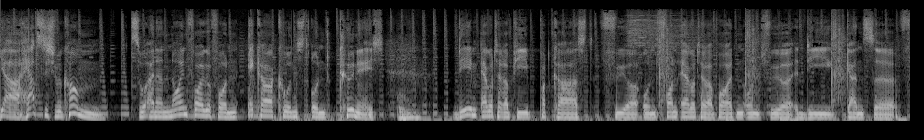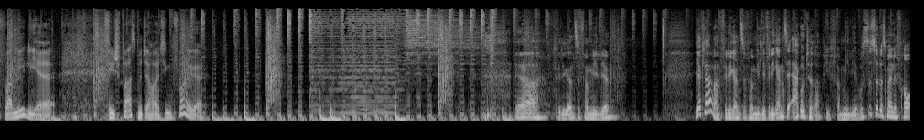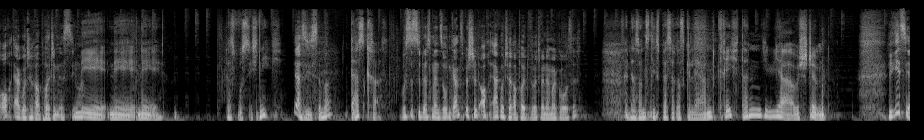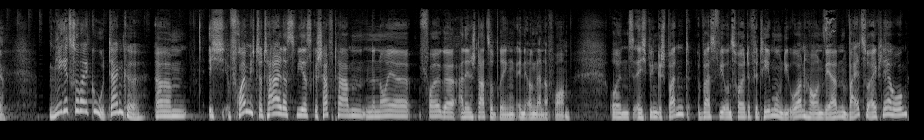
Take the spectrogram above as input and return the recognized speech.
Ja, herzlich willkommen zu einer neuen Folge von Ecker, Kunst und König, dem Ergotherapie-Podcast für und von Ergotherapeuten und für die ganze Familie. Viel Spaß mit der heutigen Folge. Ja, für die ganze Familie. Ja klar, für die ganze Familie, für die ganze Ergotherapie-Familie. Wusstest du, dass meine Frau auch Ergotherapeutin ist? Simon? Nee, nee, nee. Das wusste ich nicht. Ja, siehst du mal. Das ist krass. Wusstest du, dass mein Sohn ganz bestimmt auch Ergotherapeut wird, wenn er mal groß ist? Wenn er sonst nichts Besseres gelernt kriegt, dann ja, bestimmt. Wie geht's dir? Mir geht's soweit gut, danke. Ähm, ich freue mich total, dass wir es geschafft haben, eine neue Folge an den Start zu bringen in irgendeiner Form. Und ich bin gespannt, was wir uns heute für Themen um die Ohren hauen werden, weil zur Erklärung,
